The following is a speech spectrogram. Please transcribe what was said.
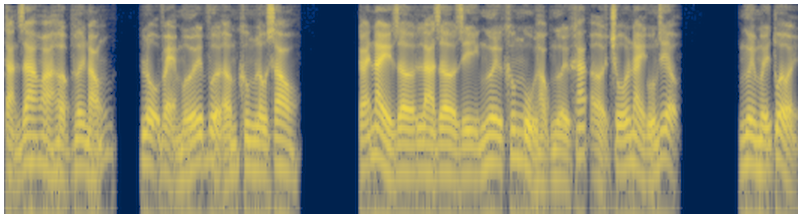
tản ra hòa hợp hơi nóng, lộ vẻ mới vừa ấm không lâu sau. Cái này giờ là giờ gì ngươi không ngủ học người khác ở chỗ này uống rượu? Ngươi mấy tuổi?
